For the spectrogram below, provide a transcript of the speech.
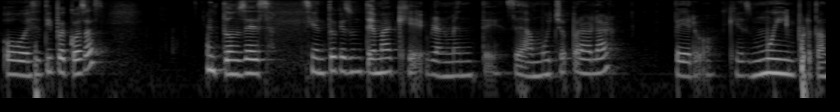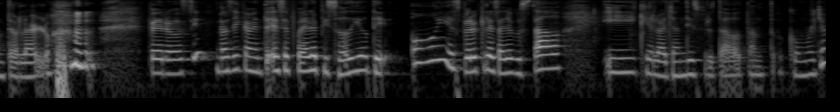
o ese tipo de cosas. Entonces, siento que es un tema que realmente se da mucho para hablar, pero que es muy importante hablarlo. pero sí, básicamente ese fue el episodio de hoy. Espero que les haya gustado y que lo hayan disfrutado tanto como yo.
